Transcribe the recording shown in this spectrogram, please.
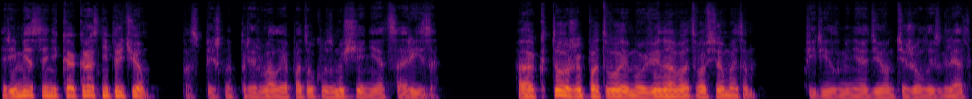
Ремесленник как раз ни при чем. Поспешно прервал я поток возмущения отца Риза. «А кто же, по-твоему, виноват во всем этом?» Перил меня Дион тяжелый взгляд.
